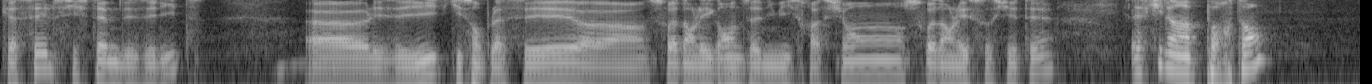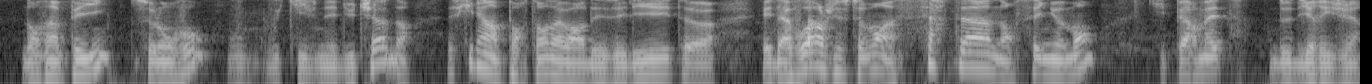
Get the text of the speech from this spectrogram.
casser le système des élites. Euh, les élites qui sont placées euh, soit dans les grandes administrations, soit dans les sociétés. Est-ce qu'il est important dans un pays, selon vous, vous, vous qui venez du Tchad, est-ce qu'il est important d'avoir des élites euh, et d'avoir justement un certain enseignement qui permette de diriger?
